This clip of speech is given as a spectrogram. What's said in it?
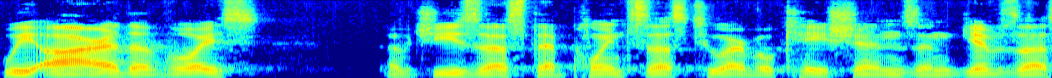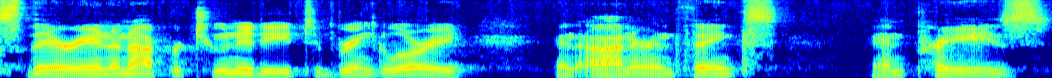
we are, the voice of Jesus that points us to our vocations and gives us therein an opportunity to bring glory and honor and thanks and praise.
